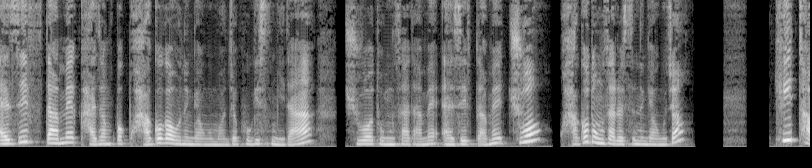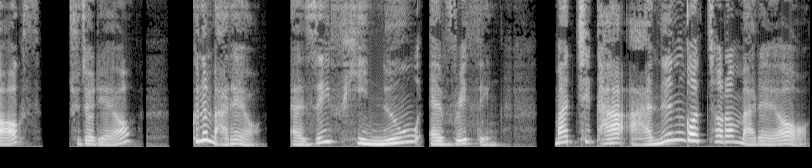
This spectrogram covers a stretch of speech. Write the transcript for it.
as if 다음에 가정법 과거가 오는 경우 먼저 보겠습니다. 주어 동사 다음에 as if 다음에 주어 과거 동사를 쓰는 경우죠. He talks 주절이에요. 그는 말해요. as if he knew everything. 마치 다 아는 것처럼 말해요.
